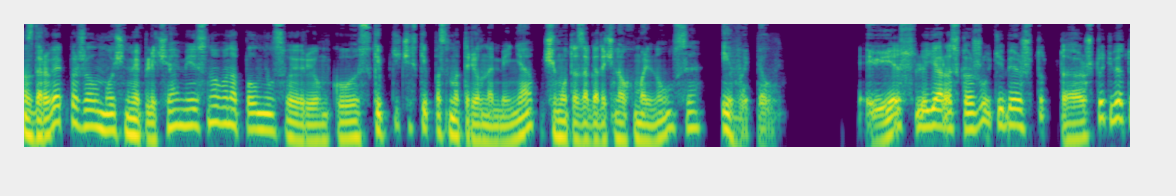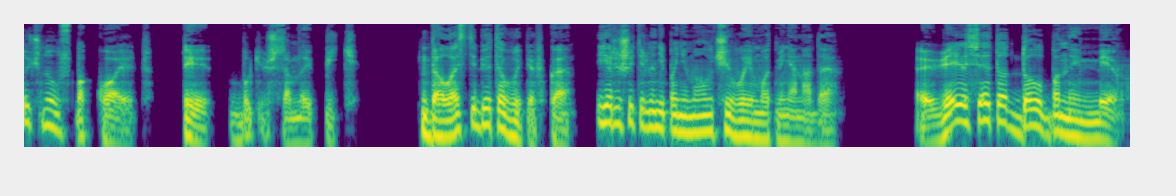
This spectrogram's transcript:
Здоровяк пожал мощными плечами и снова наполнил свою рюмку, скептически посмотрел на меня, чему-то загадочно ухмыльнулся и выпил. «Если я расскажу тебе что-то, что тебя точно успокоит, ты будешь со мной пить?» «Далась тебе эта выпивка. Я решительно не понимал, чего ему от меня надо». «Весь этот долбанный мир!»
